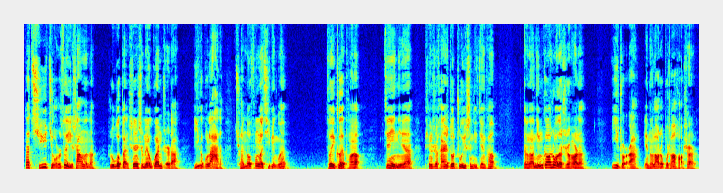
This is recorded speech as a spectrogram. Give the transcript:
那其余九十岁以上的呢？如果本身是没有官职的，一个不落的，全都封了七品官。所以各位朋友，建议您啊，平时还是多注意身体健康。等到您高寿的时候呢，一准啊，也能落着不少好事儿了。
